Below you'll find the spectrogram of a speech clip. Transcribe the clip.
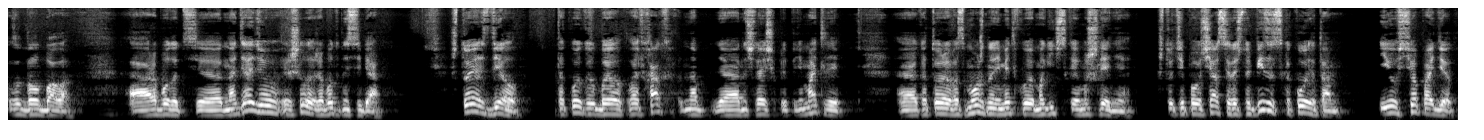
задолбало. А, работать э, на дядю, решил работать на себя. Что я сделал? Такой как бы лайфхак для начинающих предпринимателей, э, который, возможно, имеет такое магическое мышление, что типа вот сейчас я начну бизнес какой-то там, и все пойдет.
